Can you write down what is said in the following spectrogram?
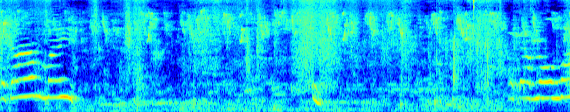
ทำไมทำลงไว้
